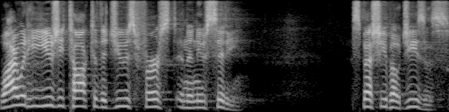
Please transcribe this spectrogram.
Why would he usually talk to the Jews first in a new city? Especially about Jesus.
